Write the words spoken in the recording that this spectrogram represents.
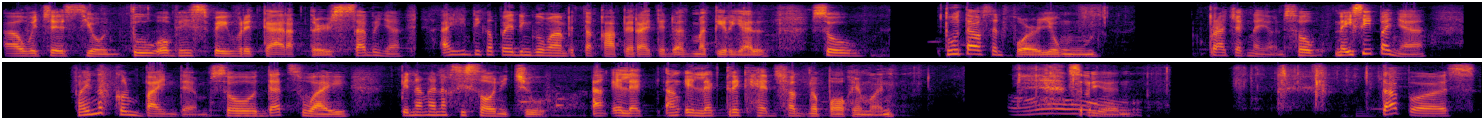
uh, which is yun, two of his favorite characters. Sabi niya, ay hindi ka pwedeng gumamit ng copyrighted material. So, 2004, yung project na yun. So, naisipan niya, why not combine them? So, that's why, pinanganak si Sonichu, ang, elec- ang electric hedgehog na Pokemon. Oh. So, yun. Tapos,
